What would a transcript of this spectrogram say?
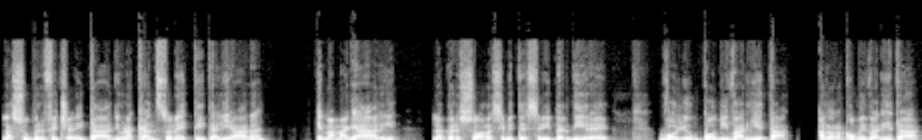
La superficialità di una canzonetta italiana? E ma magari la persona si mettesse lì per dire voglio un po' di varietà. Allora come varietà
